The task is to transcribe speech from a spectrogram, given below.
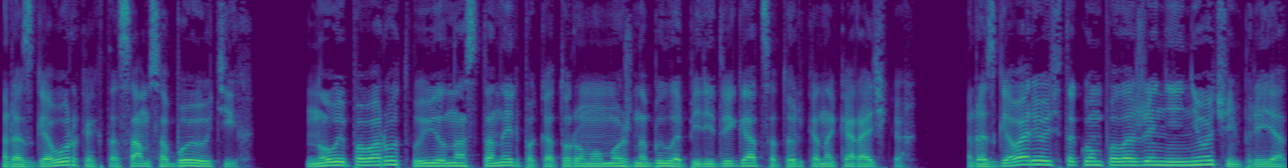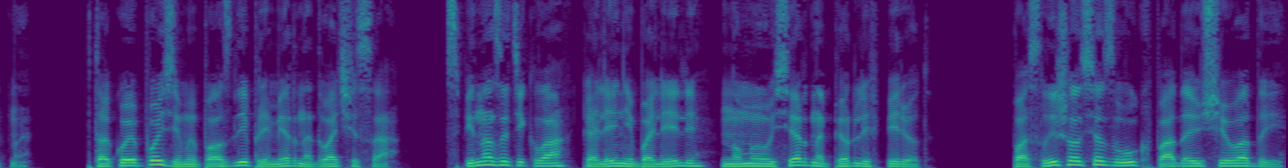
Разговор как-то сам собой утих. Новый поворот вывел нас в тоннель, по которому можно было передвигаться только на карачках. Разговаривать в таком положении не очень приятно. В такой позе мы ползли примерно два часа. Спина затекла, колени болели, но мы усердно перли вперед. Послышался звук падающей воды.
